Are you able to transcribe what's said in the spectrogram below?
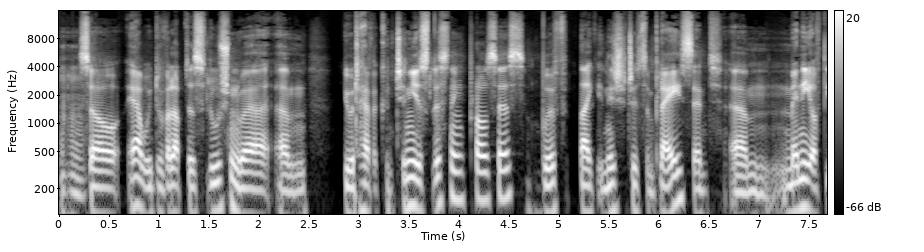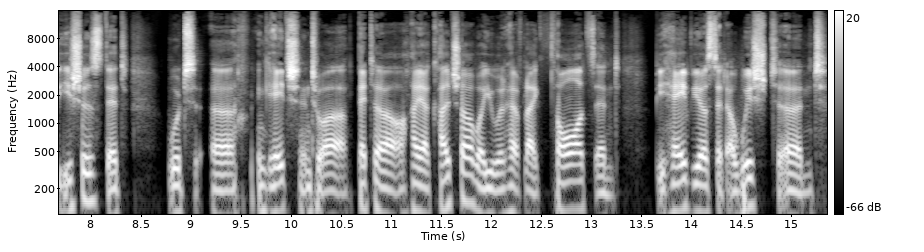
Mhm. So yeah, we developed a solution where um, you would have a continuous listening process with like initiatives in place and um, many of the issues that would uh, engage into a better or higher culture where you would have like thoughts and behaviors that are wished and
